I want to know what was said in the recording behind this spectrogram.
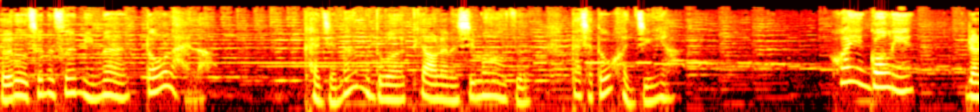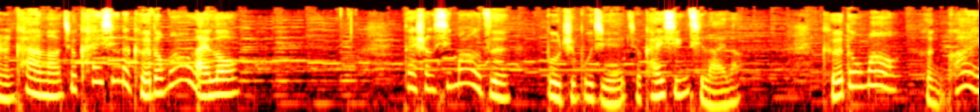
蝌蚪村的村民们都来了，看见那么多漂亮的新帽子，大家都很惊讶。欢迎光临！让人看了就开心的壳豆帽来喽。戴上新帽子，不知不觉就开心起来了。壳豆帽很快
